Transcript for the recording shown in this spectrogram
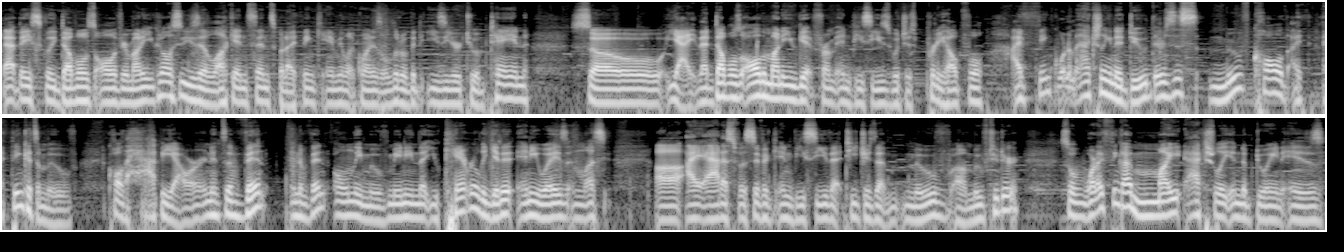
That basically doubles all of your money. You can also use a luck incense, but I think amulet coin is a little bit easier to obtain. So yeah, that doubles all the money you get from NPCs, which is pretty helpful. I think what I'm actually going to do, there's this move called, I, th I think it's a move, called Happy Hour, and it's event an event-only move, meaning that you can't really get it anyways unless uh, I add a specific NPC that teaches that move, uh, move tutor. So what I think I might actually end up doing is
